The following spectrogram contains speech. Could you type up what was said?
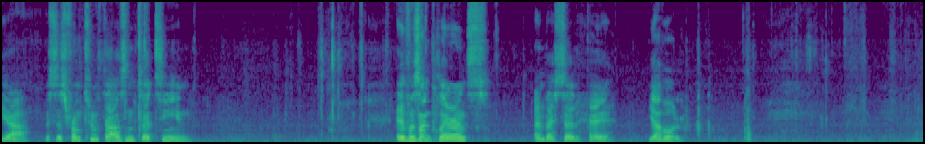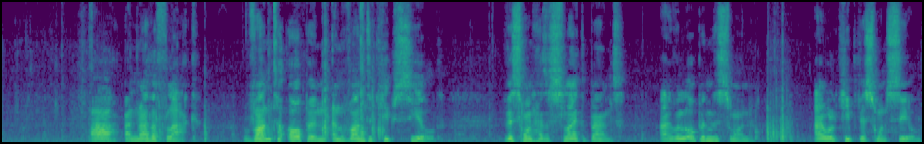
Yeah, this is from 2013. It was on clearance, and I said, hey, jawohl. Ah, another flak. One to open and one to keep sealed. This one has a slight bent. I will open this one. I will keep this one sealed.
